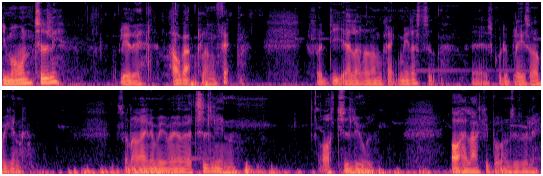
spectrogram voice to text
I morgen tidlig bliver det afgang klokken 5, fordi allerede omkring middagstid øh, skulle det blæse op igen. Så der regner vi med at være tidlig inde. Også tidlig ude. Og have lagt i båden selvfølgelig.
